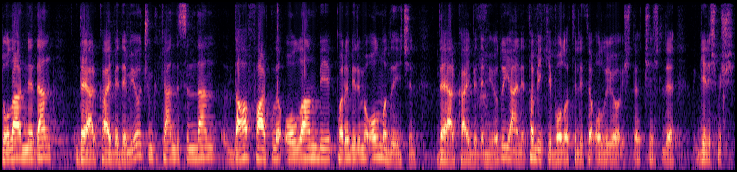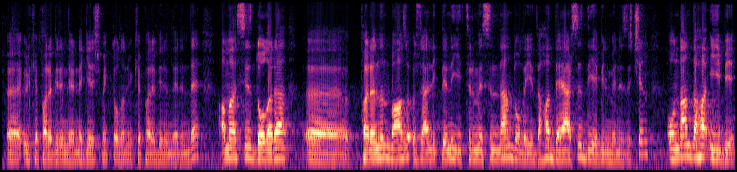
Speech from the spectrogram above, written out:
dolar neden değer kaybedemiyor? Çünkü kendisinden daha farklı olan bir para birimi olmadığı için değer kaybedemiyordu. Yani tabii ki volatilite oluyor işte çeşitli gelişmiş e, ülke para birimlerinde gelişmekte olan ülke para birimlerinde ama siz dolara e, paranın bazı özelliklerini yitirmesinden dolayı daha değersiz diyebilmeniz için ondan daha iyi bir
